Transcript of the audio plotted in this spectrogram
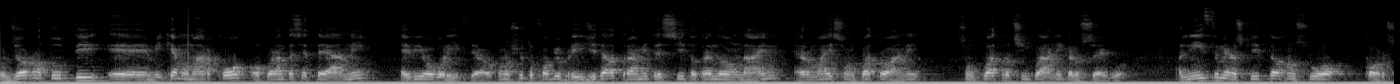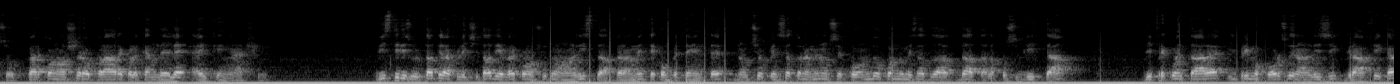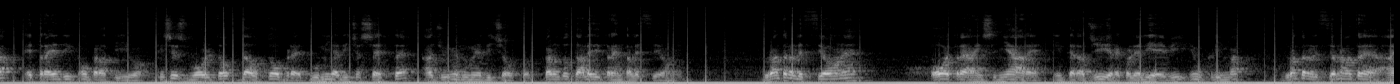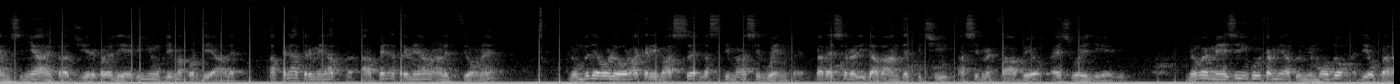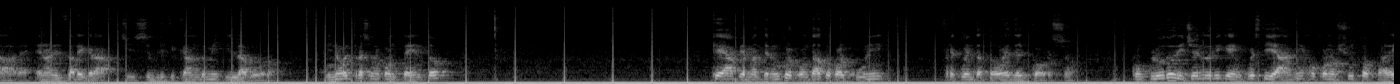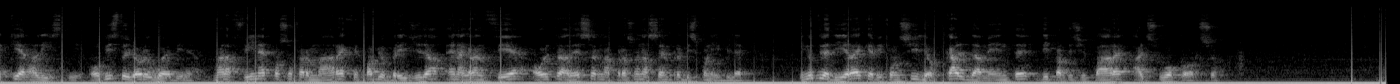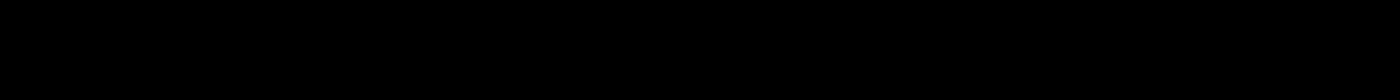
Buongiorno a tutti, eh, mi chiamo Marco, ho 47 anni e vivo a Gorizia. Ho conosciuto Fabio Brigida tramite il sito Trend Online e ormai sono 4 anni, 4-5 anni che lo seguo. All'inizio mi ero iscritto a un suo corso per conoscere e operare con le candele Aiken Ashi. Visti i risultati e la felicità di aver conosciuto un analista veramente competente, non ci ho pensato nemmeno un secondo quando mi è stata data la possibilità di frequentare il primo corso di analisi grafica e trading operativo che si è svolto da ottobre 2017 a giugno 2018 per un totale di 30 lezioni. Durante la lezione, oltre a insegnare e interagire con gli allievi in un clima durante la lezione oltre a insegnare e interagire con gli allievi in un clima cordiale. Appena appena terminava una lezione, non vedevo l'ora che arrivasse la settimana seguente per essere lì davanti al PC assieme a Fabio e ai suoi allievi. Nove mesi in cui ho cambiato il mio modo di operare e analizzare i grafici, semplificandomi il lavoro. Inoltre sono contento che abbia mantenuto il contatto con alcuni frequentatori del corso. Concludo dicendovi che in questi anni ho conosciuto parecchi analisti, ho visto i loro webinar, ma alla fine posso affermare che Fabio Brigida è una garanzia oltre ad essere una persona sempre disponibile. Inutile dire che vi consiglio caldamente di partecipare al suo corso.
